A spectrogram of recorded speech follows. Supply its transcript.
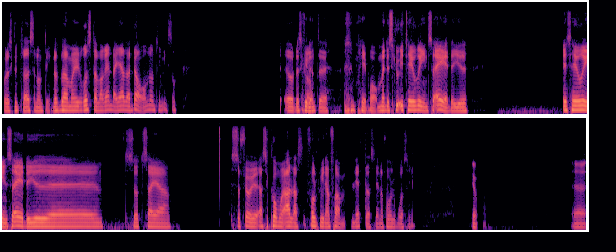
och det skulle inte lösa någonting. Då behöver man ju rösta varenda jävla dag om någonting liksom. Och det skulle Ja. inte bli bra. Men det skulle, i teorin så är det ju i teorin så är det ju eh, så att säga så får ju, alltså kommer allas folkviljan fram lättast genom folkomröstningar. Eh,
